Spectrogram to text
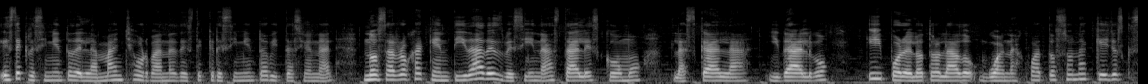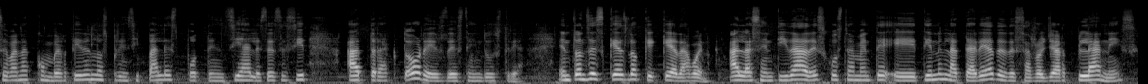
este crecimiento de la mancha urbana, de este crecimiento habitacional, nos arroja que entidades vecinas tales como Tlaxcala, Hidalgo, y por el otro lado Guanajuato son aquellos que se van a convertir en los principales potenciales, es decir, atractores de esta industria. Entonces, ¿qué es lo que queda? Bueno, a las entidades justamente eh, tienen la tarea de desarrollar planes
